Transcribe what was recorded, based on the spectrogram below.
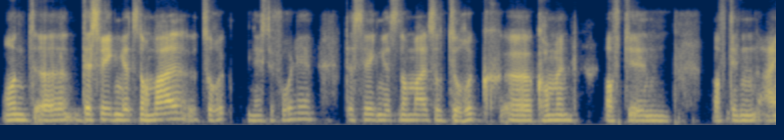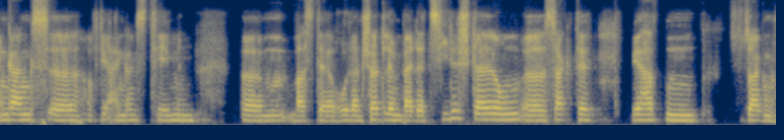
Und äh, deswegen jetzt nochmal zurück, nächste Folie, deswegen jetzt nochmal so zurückkommend äh, auf den, auf den Eingangs, äh, auf die Eingangsthemen, ähm, was der Roland Schöttlin bei der Zielstellung äh, sagte. Wir hatten sozusagen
